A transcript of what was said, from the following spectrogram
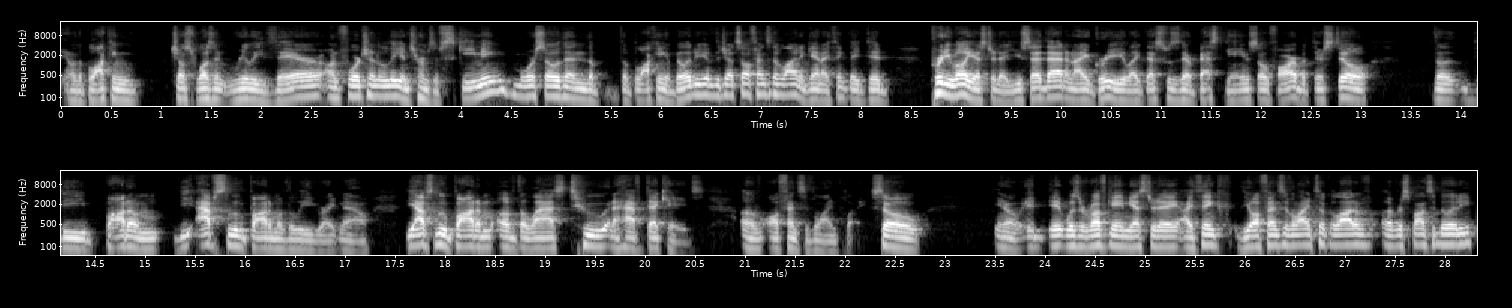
you know the blocking just wasn't really there, unfortunately, in terms of scheming, more so than the the blocking ability of the Jets offensive line. Again, I think they did pretty well yesterday. You said that, and I agree. Like this was their best game so far, but they're still the the bottom, the absolute bottom of the league right now, the absolute bottom of the last two and a half decades of offensive line play. So, you know, it, it was a rough game yesterday. I think the offensive line took a lot of, of responsibility.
